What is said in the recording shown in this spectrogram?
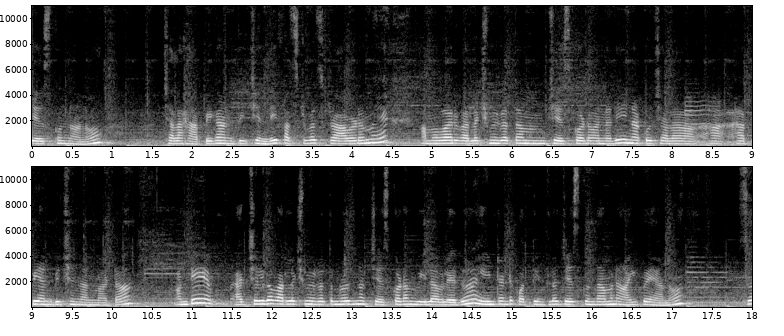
చేసుకున్నాను. చాలా హ్యాపీగా అనిపించింది. ఫస్ట్ ఫస్ట్ రావడమే అమ్మవారి వరలక్ష్మి వ్రతం చేసుకోవడం అన్నది నాకు చాలా హ్యాపీ అనిపించింది అనమాట అంటే యాక్చువల్గా వరలక్ష్మి వ్రతం రోజు నాకు చేసుకోవడం వీలవ్వలేదు. ఏంటంటే కొత్త ఇంట్లో చేసుకుందామని ఆగిపోయాను. సో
